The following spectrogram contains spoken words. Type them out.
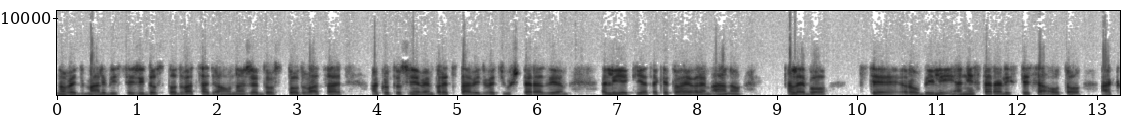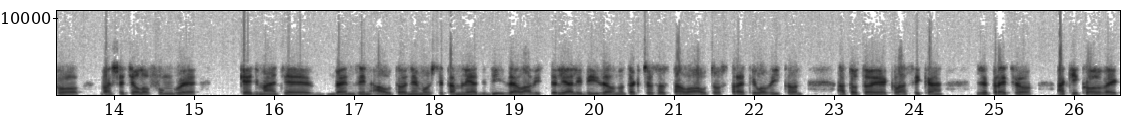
No veď mali by ste žiť do 120 a ona, že do 120, ako to si neviem predstaviť, veď už teraz jem lieky a takéto aj vrem. Áno, lebo ste robili a nestarali ste sa o to, ako vaše telo funguje. Keď máte benzín, auto, nemôžete tam liať diesel a vy ste liali diesel, no tak čo sa stalo? Auto stratilo výkon. A toto je klasika, že prečo akýkoľvek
